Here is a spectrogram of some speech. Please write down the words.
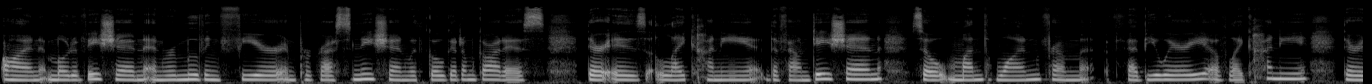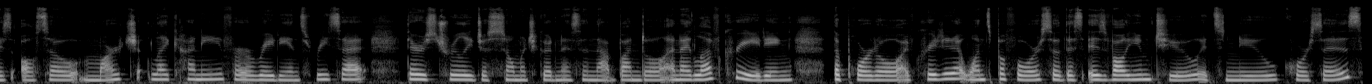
on motivation and removing fear and procrastination with Go Get 'em Goddess. There is Like Honey, the foundation. So, month one from February of Like Honey. There is also March Like Honey for a Radiance Reset. There's truly just so much goodness in that bundle. And I love creating the portal. I've created it once before, so this is volume two. It's new courses,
